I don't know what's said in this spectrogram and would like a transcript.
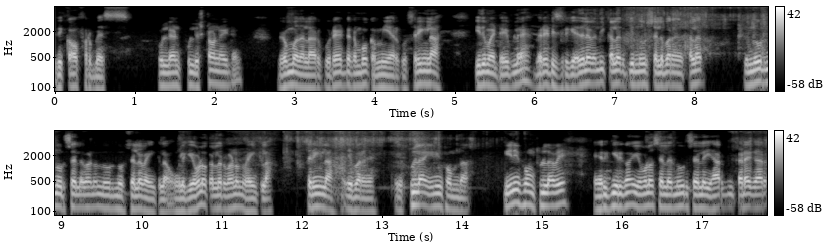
இது copper base full and full stone item ரொம்ப நல்லாயிருக்கும். ரேட்டு ரொம்ப கம்மியாக இருக்கும். சரிங்களா? இது மாதிரி டைப்பில் வெரைட்டிஸ் இருக்குது இதில் வந்து கலருக்கு நூறு செல்ல பாருங்கள் கலர் நூறு நூறு செல்ல வேணும். நூறு நூறு செல்ல வாங்கிக்கலாம். உங்களுக்கு எவ்வளோ கலர் வேணும்னு வாங்கிக்கலாம். சரிங்களா? இது பாருங்கள் இது ஃபுல்லாக யூனிஃபார்ம் தான். யூனிஃபார்ம் ஃபுல்லாகவே இறக்கியிருக்கோம். எவ்வளோ செல்ல? நூறு செல்ல? யாருக்கும் கடைக்கார்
